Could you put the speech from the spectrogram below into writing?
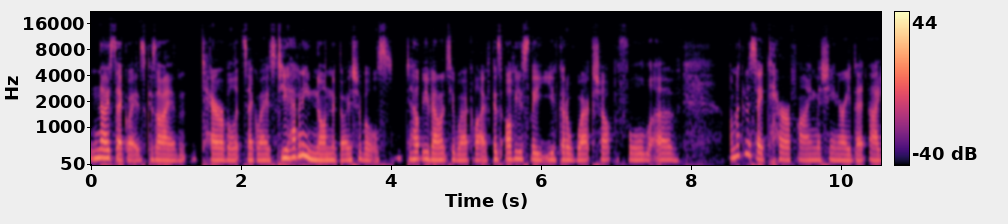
no segues because I am terrible at segues. Do you have any non-negotiables to help you balance your work life? Because obviously you've got a workshop full of. I'm not going to say terrifying machinery, but I,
